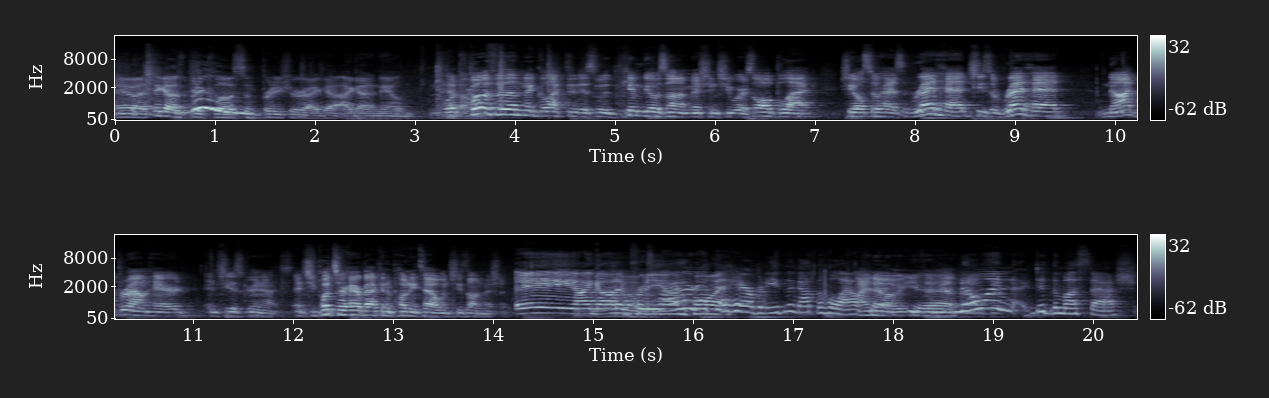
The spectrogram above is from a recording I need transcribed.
anyway, I think I was pretty close. I'm pretty sure I got I got it nailed. What on. both of them neglected is when Kim goes on a mission, she wears all black. She also has red head. She's a redhead, not brown haired, and she has green eyes. And she puts her hair back in a ponytail when she's on mission. Hey, I got it pretty on Tyler got the point. hair, but Ethan got the whole outfit. I know, Ethan. Yeah. got that No outfit. one did the mustache,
